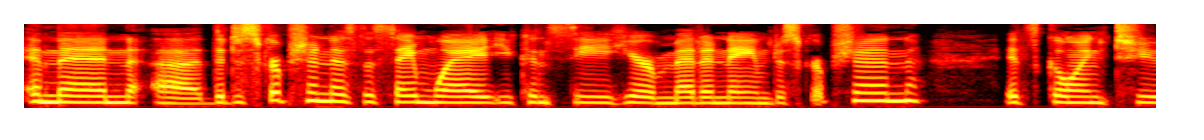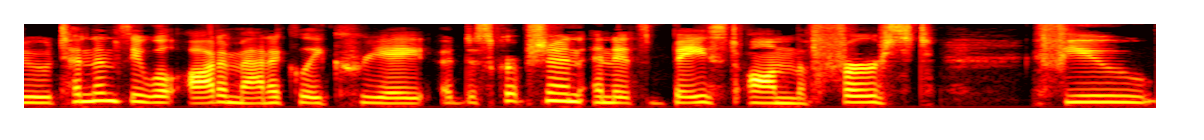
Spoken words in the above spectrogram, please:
And then uh, the description is the same way. You can see here meta name description. It's going to, Tendenci will automatically create a description and it's based on the first few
